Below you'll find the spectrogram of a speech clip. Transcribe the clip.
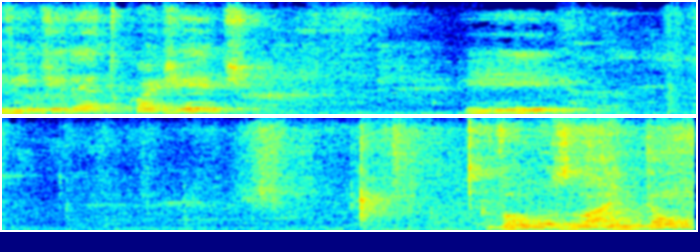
vem direto com a gente. E vamos lá, então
